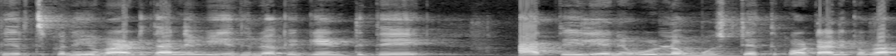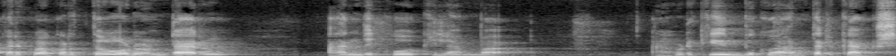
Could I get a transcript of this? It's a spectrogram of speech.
తీర్చుకుని వాడు దాన్ని వీధిలోకి గెంటితే ఆ తెలియని ఊళ్ళో ముష్టెత్తుకోవటానికి ఒకరికొకరు తోడుంటారు అంది కోకిలంబ. ఆవిడకి ఎందుకు అంతటి కక్ష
